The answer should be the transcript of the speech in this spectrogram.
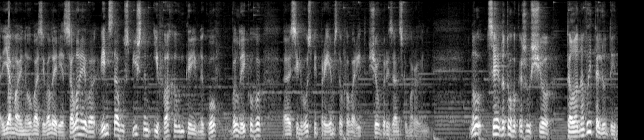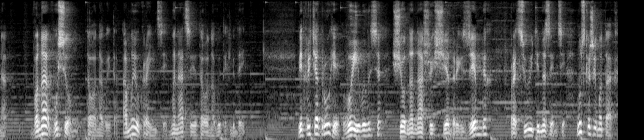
е, я маю на увазі Валерія Салаєва, він став успішним і фаховим керівником великого е, сільгоспідприємства Фаворит, що в Березанському районі. Ну, це я до того кажу, що талановита людина, вона в усьому талановита. А ми, українці, ми нація талановитих людей. Відкриття друге виявилося, що на наших щедрих землях працюють іноземці. Ну, скажімо так,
